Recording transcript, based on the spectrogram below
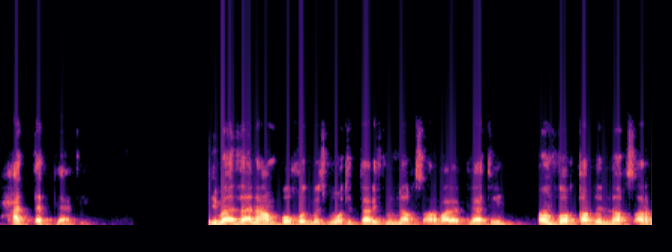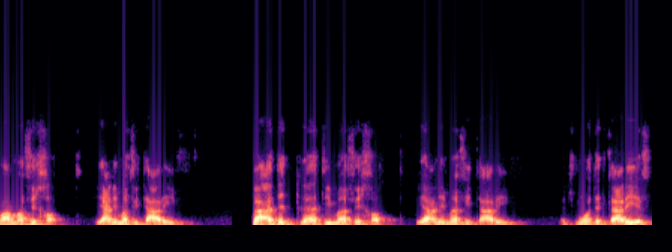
حتى 3 لماذا أنا عم باخذ مجموعة التعريف من ناقص 4 ل 3 انظر قبل الناقص 4 ما في خط يعني ما في تعريف. بعد 3 ما في خط يعني ما في تعريف. مجموعة التعريف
